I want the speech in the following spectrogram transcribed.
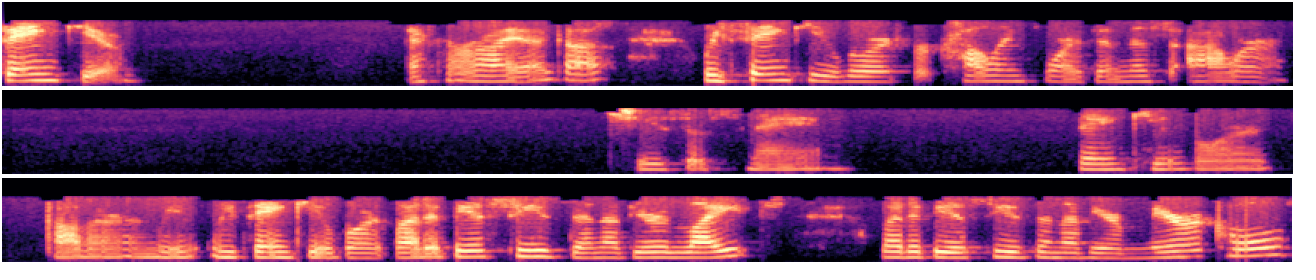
thank you. Zechariah, God. We thank you, Lord, for calling forth in this hour. Jesus' name. Thank you, Lord. Father, and we, we thank you, Lord. Let it be a season of your light. Let it be a season of your miracles,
